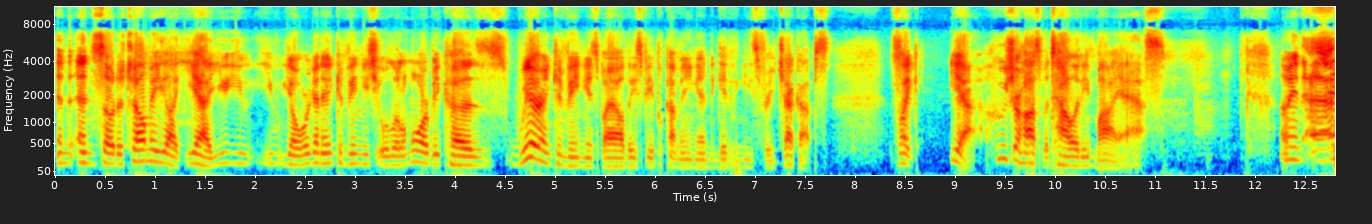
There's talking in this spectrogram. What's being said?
and and so to tell me like, yeah, you you you, you know, we're going to inconvenience you a little more because we're inconvenienced by all these people coming in and getting these free checkups. It's like, yeah, who's your hospitality? My ass. I mean, uh,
